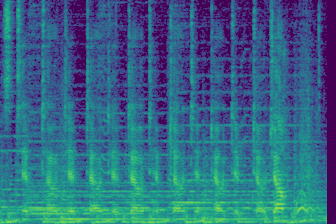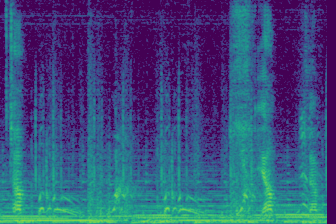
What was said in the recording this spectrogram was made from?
Just tiptoe, tiptoe, tiptoe, tiptoe, tiptoe, tiptoe, jump, jump, jump, jump.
